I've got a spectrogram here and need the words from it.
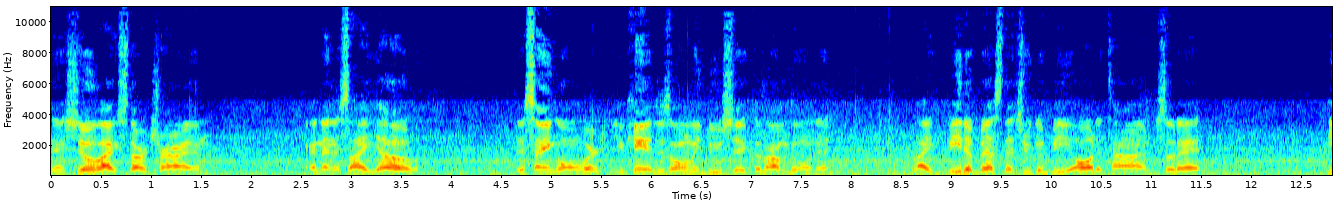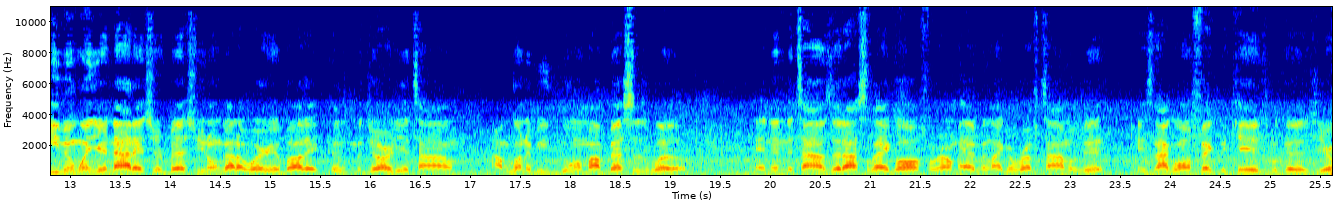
then she'll like start trying. And then it's like, yo, this ain't gonna work. You can't just only do shit because I'm doing it. Like, be the best that you could be all the time so that even when you're not at your best, you don't got to worry about it because majority of time, I'm to be doing my best as well. And then the times that I slack off or I'm having like a rough time of it, it's not to affect the kids because you're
